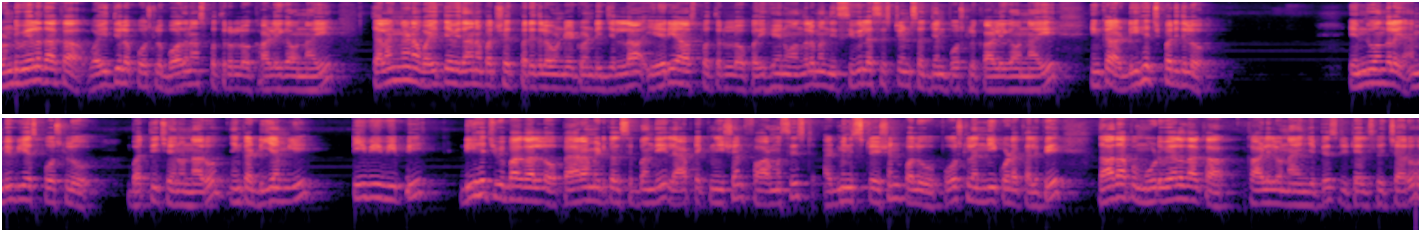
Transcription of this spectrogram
రెండు వేల దాకా వైద్యుల పోస్టులు బోధనాసుపత్రుల్లో ఖాళీగా ఉన్నాయి. తెలంగాణ వైద్య విధాన పరిషత్ పరిధిలో ఉండేటువంటి జిల్లా ఏరియా ఆసుపత్రుల్లో పదిహేను వందల మంది సివిల్ అసిస్టెంట్ సర్జన్ పోస్టులు ఖాళీగా ఉన్నాయి. ఇంకా డిహెచ్ పరిధిలో ఎనిమిది వందల ఎంబీబీఎస్ పోస్టులు భర్తీ చేయనున్నారు. ఇంకా డిఎంఈ టీవీవీపీ డిహెచ్ విభాగాల్లో పారామెడికల్ సిబ్బంది ల్యాబ్ టెక్నీషియన్ ఫార్మసిస్ట్ అడ్మినిస్ట్రేషన్ పలు పోస్టులన్నీ కూడా కలిపి దాదాపు మూడు వేల దాకా ఖాళీలు ఉన్నాయని చెప్పేసి డీటెయిల్స్లు ఇచ్చారు.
